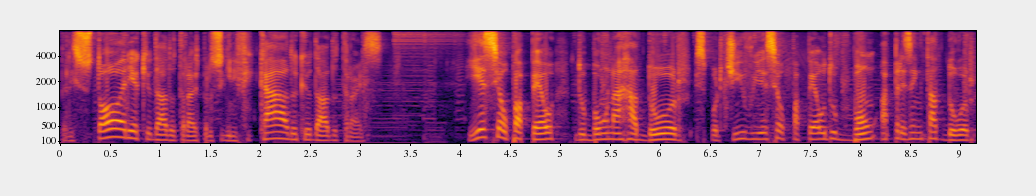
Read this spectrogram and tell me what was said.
pela história que o dado traz, pelo significado que o dado traz. E esse é o papel do bom narrador esportivo e esse é o papel do bom apresentador,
